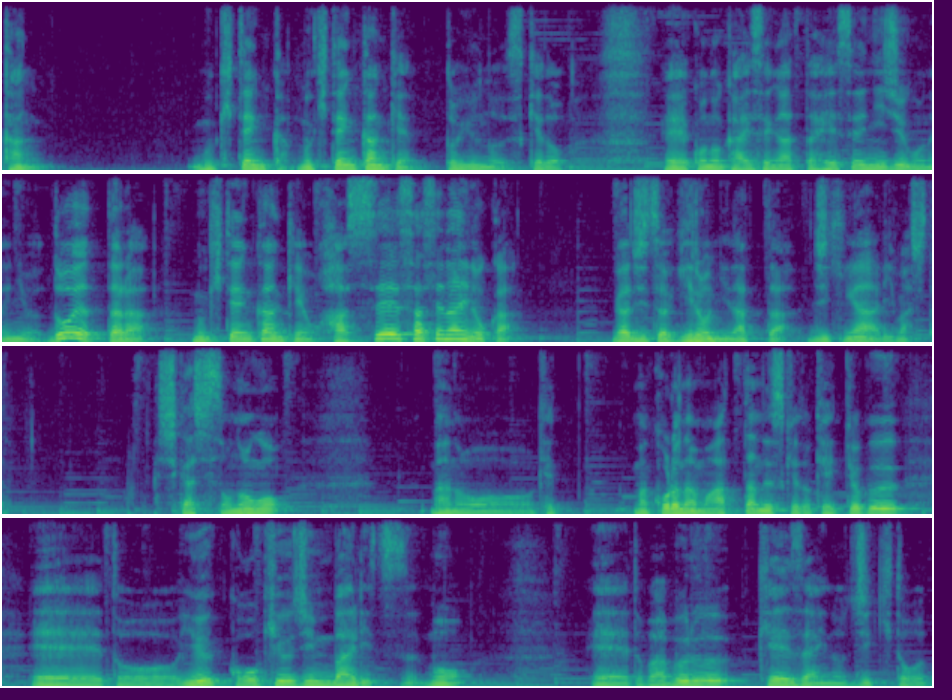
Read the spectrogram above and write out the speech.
換無期転換無期転換権というのですけど、え、この改正があった平成25年にはどうやったら無期転換権を発生させないのかが実は議論になった時期がありました。しかしその後あのけ、まあ、コロナもあったんですけど結局、えーと、有効求人倍率も、えーとバブル経済の時期と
